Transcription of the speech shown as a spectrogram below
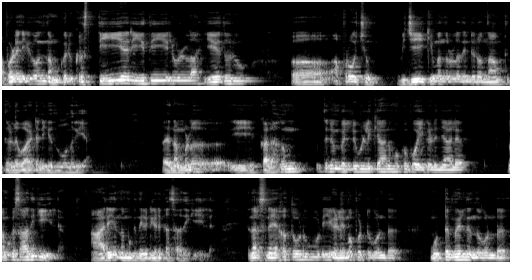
അപ്പോൾ എനിക്ക് തോന്നുന്നു നമുക്കൊരു ക്രിസ്തീയ രീതിയിലുള്ള ഏതൊരു അപ്രോച്ചും വിജയിക്കുമെന്നുള്ളതിന്റെ ഒരു ഒന്നാമത്തെ തെളിവായിട്ട് എനിക്ക് തോന്നുകയാണ്. അതായത് നമ്മൾ ഈ കലഹത്തിനും വെല്ലുവിളിക്കാനും ഒക്കെ പോയി കഴിഞ്ഞാൽ നമുക്ക് സാധിക്കുകയില്ല. ആരെയും നമുക്ക് നേടിയെടുക്കാൻ സാധിക്കുകയില്ല. എന്നാൽ സ്നേഹത്തോടു കൂടി എളിമപ്പെട്ടുകൊണ്ട് മുട്ടുമേൽ നിന്നുകൊണ്ട്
